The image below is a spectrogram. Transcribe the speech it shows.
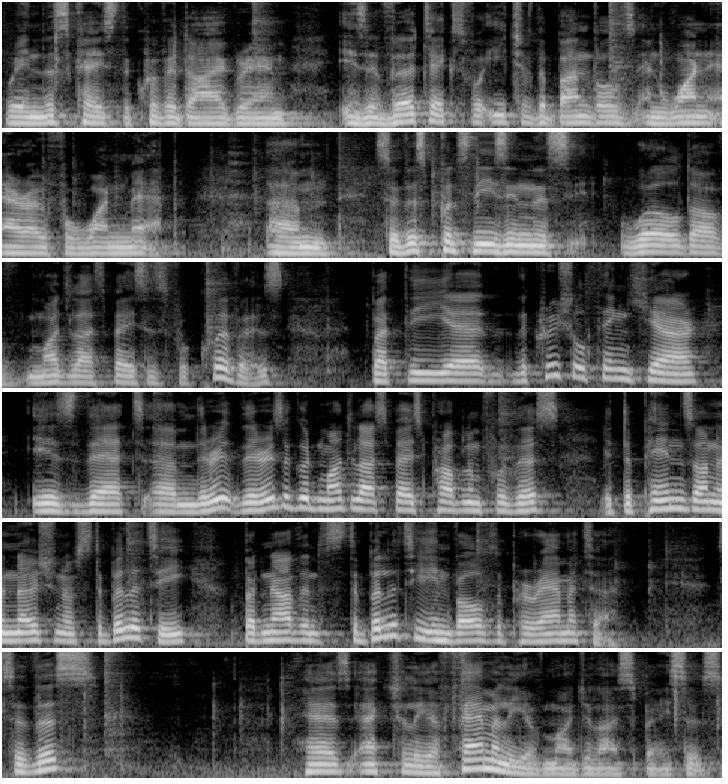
where in this case the quiver diagram is a vertex for each of the bundles and one arrow for one map. Um, so this puts these in this world of moduli spaces for quivers. But the, uh, the crucial thing here is that um, there, is, there is a good moduli space problem for this. It depends on a notion of stability, but now the stability involves a parameter. So this has actually a family of moduli spaces.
